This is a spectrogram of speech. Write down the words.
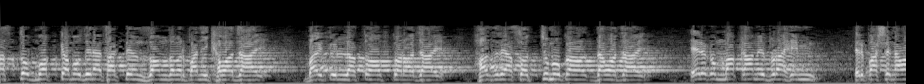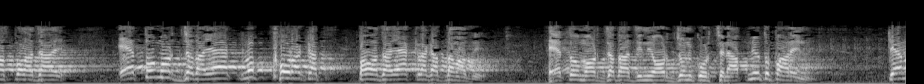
বাস্তব মক্কা মদিনা থাকতেন, জমজমের পানি খাওয়া যায়, বাইতুল্লাহ তফ করা যায়, হজরে আসদ চুমু দেওয়া যায়, এরকম মাকাম ইব্রাহিম এর পাশে নামাজ পড়া যায়, এত মর্যাদা, এক লক্ষ রাকাত পাওয়া যায় এক রাকাত নামাজে। এত মর্যাদা যিনি অর্জন করছেন, আপনিও তো পারেন। কেন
